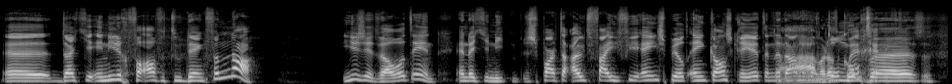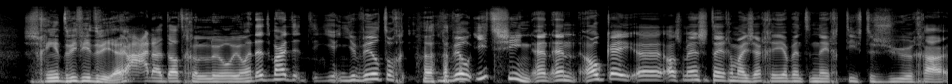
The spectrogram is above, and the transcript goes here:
eh, dat je in ieder geval af en toe denkt van... Nou, hier zit wel wat in. En dat je niet Sparta uit 5-4-1 speelt, één kans creëert en daarna nog maar een dat dom komt... weg. Ze gingen 3-4-3, hè? Ja, nou, dat gelul, jongen. Dat, maar dat- je, je wil toch je wil iets zien. En, en oké, eh, als mensen tegen mij zeggen... je bent een negatief te zuur, ga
